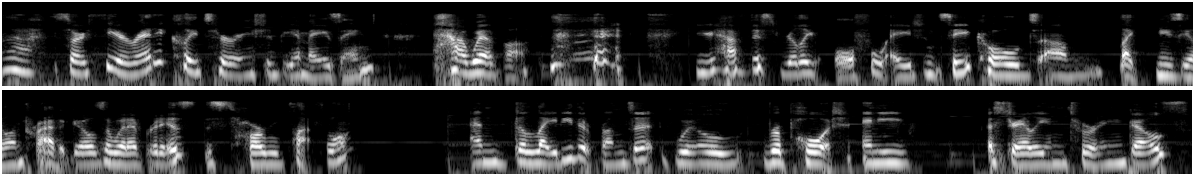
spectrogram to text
uh, so theoretically, touring should be amazing. However, you have this really awful agency called um, like New Zealand Private Girls or whatever it is. This horrible platform, and the lady that runs it will report any Australian touring girls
